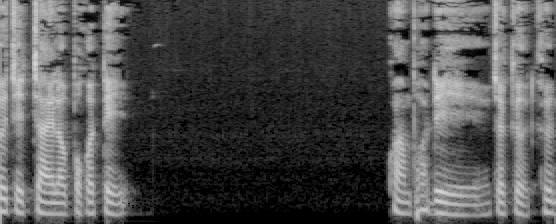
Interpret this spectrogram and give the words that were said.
มื่อจิตใจเราปกติ ความพอดีจะเกิดขึ้น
